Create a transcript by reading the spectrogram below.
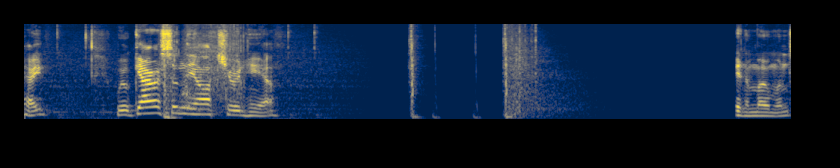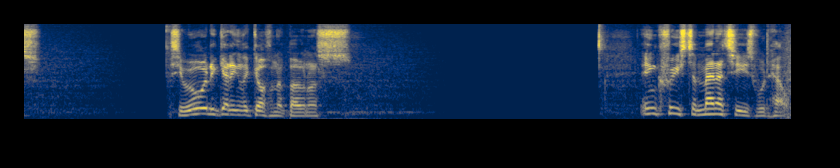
Okay. We'll garrison the archer in here. In a moment. See, we're already getting the governor bonus. Increased amenities would help.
